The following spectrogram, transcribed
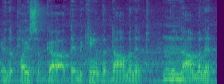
in the place of God. They became the dominant the Hmm. dominant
